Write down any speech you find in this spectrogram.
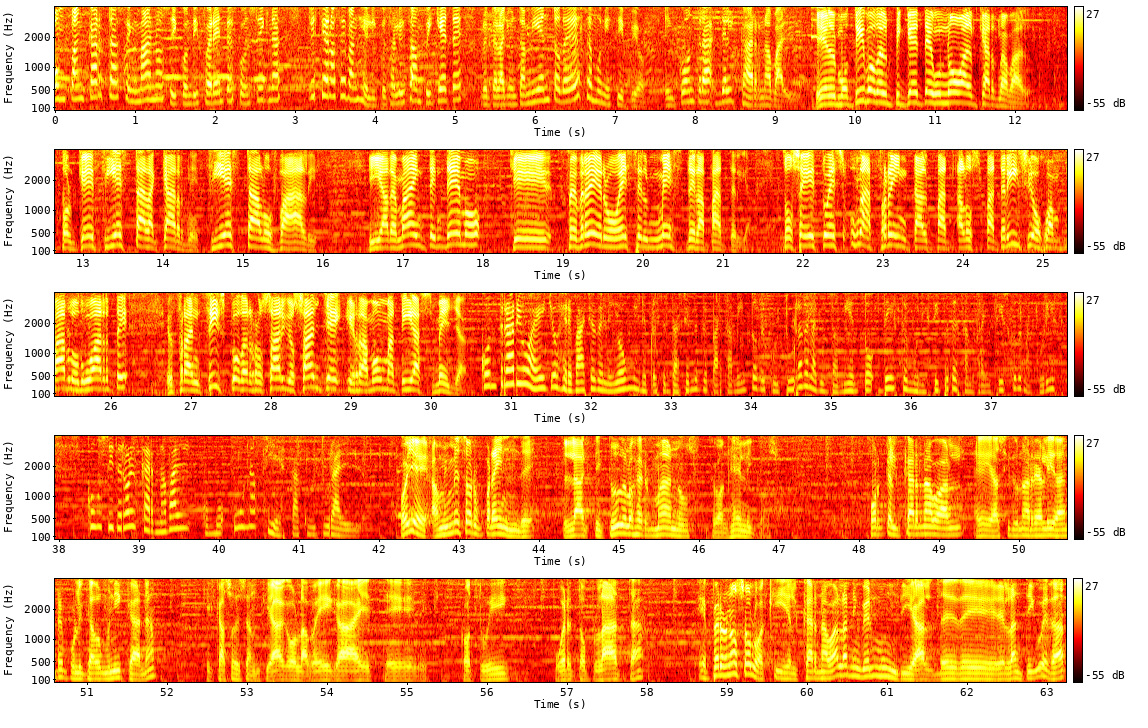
Con pancartas en manos y con diferentes consignas, cristianos evangélicos realizan piquete frente al ayuntamiento de este municipio en contra del carnaval. El motivo del piquete es un no al carnaval, porque es fiesta a la carne, fiesta a los baales. Y además entendemos que febrero es el mes de la patria. Entonces esto es una afrenta a los patricios Juan Pablo Duarte, Francisco del Rosario Sánchez y Ramón Matías Mella. Contrario a ello, Gervasio de León, en representación del Departamento de Cultura del Ayuntamiento de este municipio de San Francisco de Macorís, consideró el carnaval como una fiesta cultural. Oye, a mí me sorprende la actitud de los hermanos evangélicos, porque el carnaval eh, ha sido una realidad en República Dominicana, el caso de Santiago, La Vega, este, Cotuí, Puerto Plata, eh, pero no solo aquí, el carnaval a nivel mundial, desde la antigüedad,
